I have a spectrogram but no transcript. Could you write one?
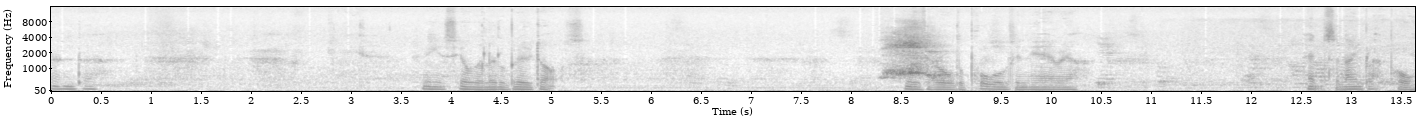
And uh, you can see all the little blue dots. These are all the pools in the area. Hence the name Blackpool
